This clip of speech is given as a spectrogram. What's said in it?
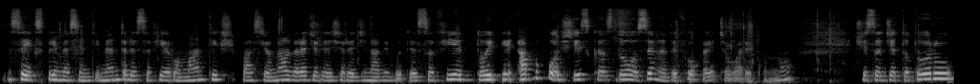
să exprime sentimentele, să fie romantic și pasional, regele și regina de bute, să fie doi... Apropo, știți că sunt două semne de foc aici oarecum, nu? Și săgetătorul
